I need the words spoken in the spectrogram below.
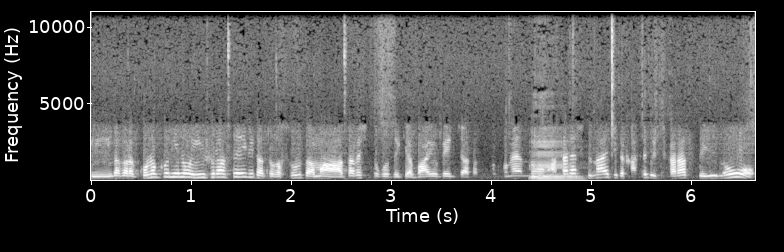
うん、だからこの国のインフラ整備だとか、それとはまあ新しいところでいけばバイオベンチャーだとか、その辺の新しく内需で稼ぐ力っていうのを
